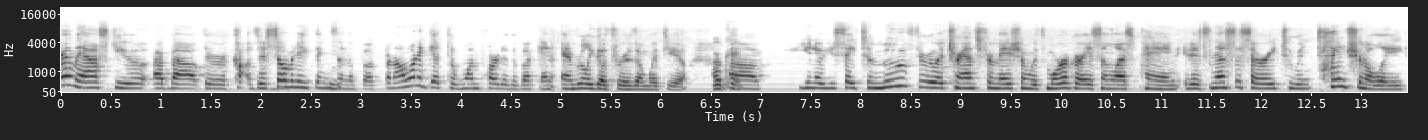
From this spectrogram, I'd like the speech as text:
want to ask you about there. There's so many things in the book, but I want to get to one part of the book and, and really go through them with you. Okay. Um, you know, you say to move through a transformation with more grace and less pain, it is necessary to intentionally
